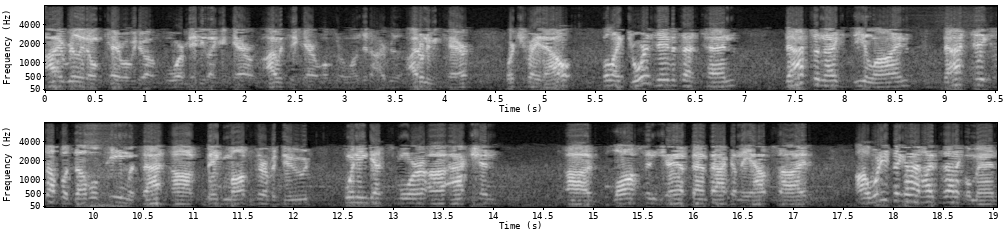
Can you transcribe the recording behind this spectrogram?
I really don't care what we do at four. Maybe like a Garrett. I would take Garrett Wilson or London. I really, I don't even care. Or trade out. But like Jordan Davis at ten, that's a nice D line. That takes up a double team with that uh, big monster of a dude. Quinnen gets more uh, action. Uh, Lawson, JFM back on the outside. Uh, what do you think of that hypothetical, man?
